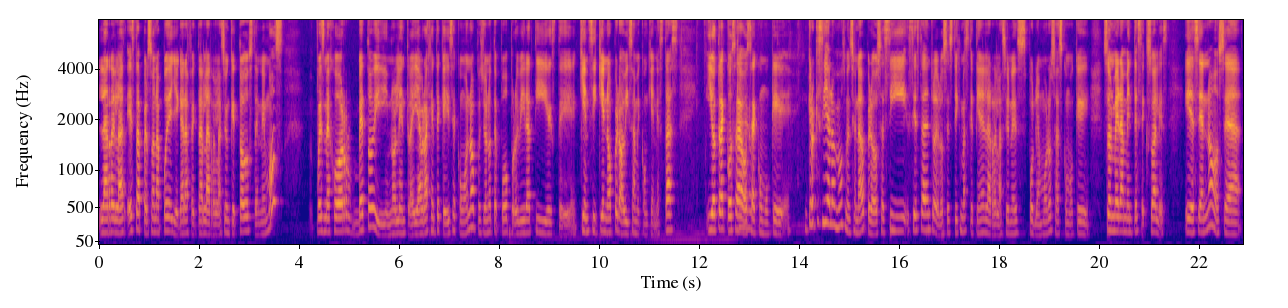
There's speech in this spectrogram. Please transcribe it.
la esta persona puede llegar a afectar la relación que todos tenemos, pues mejor veto y no le entra. Y habrá gente que dice como no, pues yo no te puedo prohibir a ti este quién sí, quién no, pero avísame con quién estás. Y otra cosa, o sea, como que creo que sí ya lo hemos mencionado, pero o sea, sí, sí está dentro de los estigmas que tienen las relaciones poliamorosas, como que son meramente sexuales. Y decían, no, o sea,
